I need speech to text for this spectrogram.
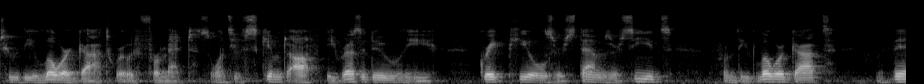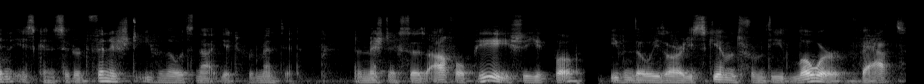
to the lower gat where it would ferment. So once you've skimmed off the residue, the grape peels or stems or seeds from the lower gat, then is considered finished even though it's not yet fermented. And the Mishnah says, Afal pi even though he's already skimmed from the lower vat,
